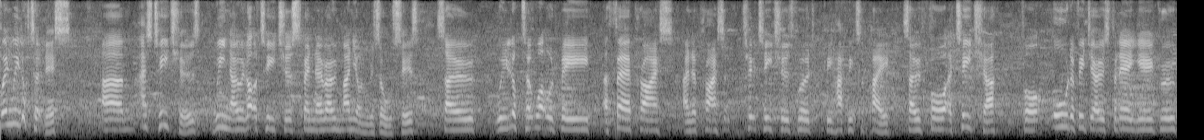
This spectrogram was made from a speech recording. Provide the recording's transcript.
When we looked at this um, as teachers, we know a lot of teachers spend their own money on resources, so we looked at what would be a fair price and a price that teachers would be happy to pay. So for a teacher, for all the videos for their year group,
